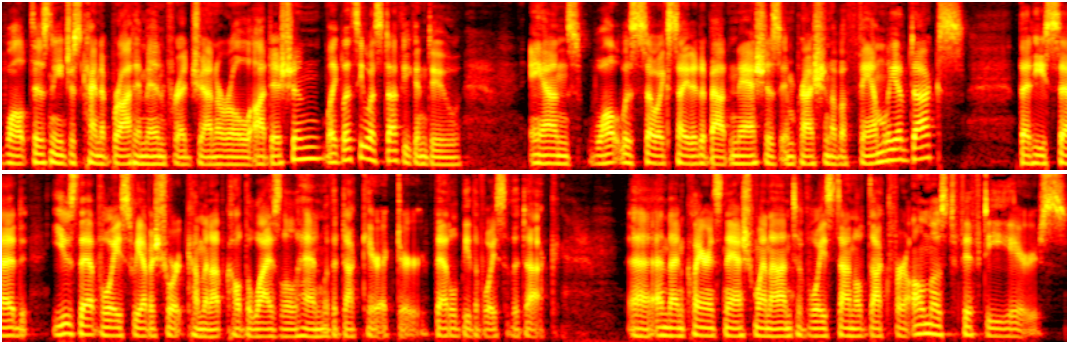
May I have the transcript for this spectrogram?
Walt Disney just kind of brought him in for a general audition. Like, let's see what stuff you can do. And Walt was so excited about Nash's impression of a family of ducks that he said, use that voice. We have a short coming up called The Wise Little Hen with a duck character. That'll be the voice of the duck. Uh, and then Clarence Nash went on to voice Donald Duck for almost 50 years,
